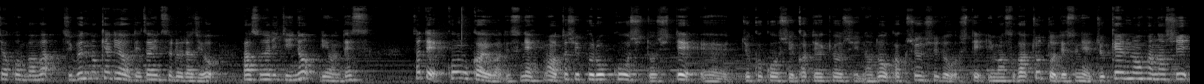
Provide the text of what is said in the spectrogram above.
ちはこんばんは。自分のキャリアをデザインするラジオパーソナリティのリオンです。さて今回はですね、まあ、私プロ講師として、えー塾講師家庭教師など学習指導をしていますがちょっとですね受験の話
